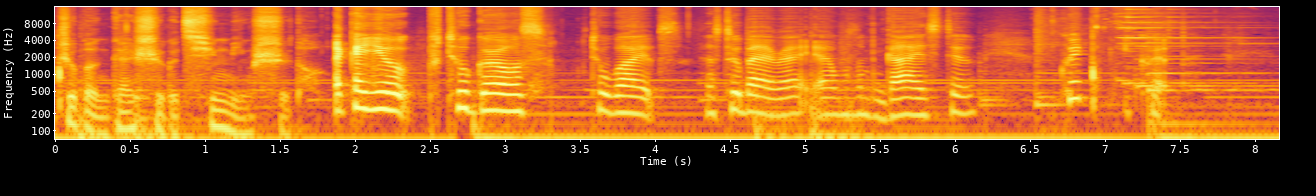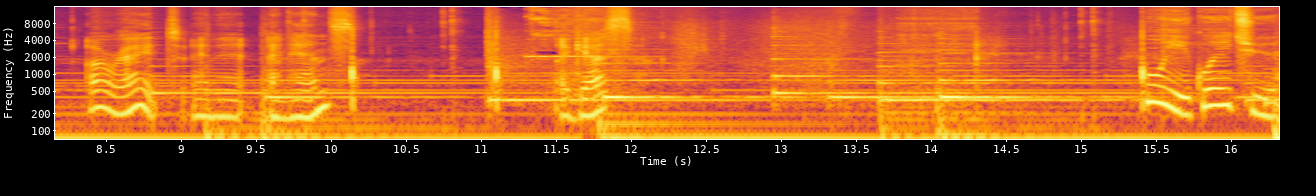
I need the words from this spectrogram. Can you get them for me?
这本该是个清明世道。 I got you two girls, two wives. That's too bad, right? I want some guys too. Quick equip. Alright, and then enhance. I guess. 不以规矩，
